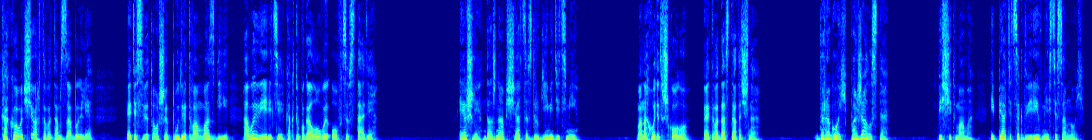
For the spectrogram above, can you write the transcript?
«Какого черта вы там забыли? Эти святоши пудрят вам мозги, а вы верите, как тупоголовые овцы в стаде». Эшли должна общаться с другими детьми. Она ходит в школу, этого достаточно. «Дорогой, пожалуйста!» Пищит мама и пятится к двери вместе со мной.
